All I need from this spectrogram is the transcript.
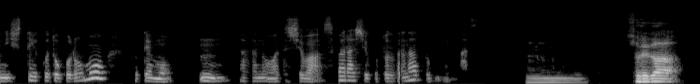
にしていくところも、とても、うん、あの、私は素晴らしいことだなと思います。うん。それが、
